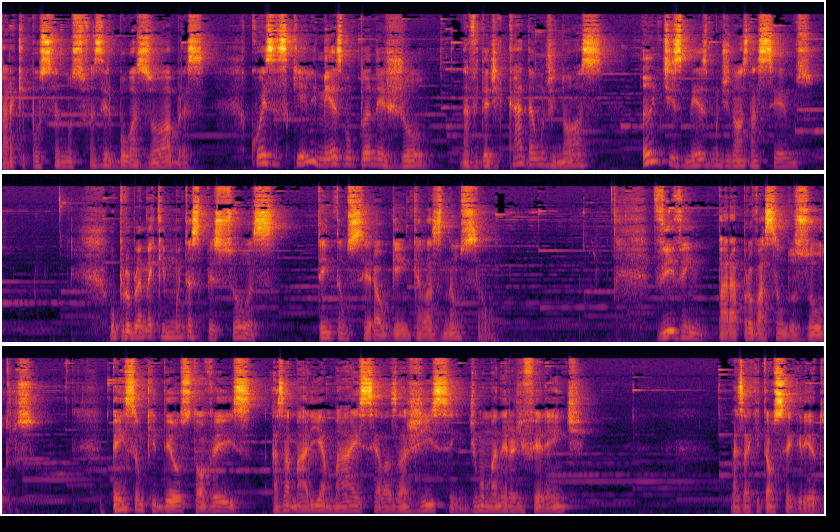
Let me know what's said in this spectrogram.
para que possamos fazer boas obras, coisas que Ele mesmo planejou na vida de cada um de nós antes mesmo de nós nascermos. O problema é que muitas pessoas tentam ser alguém que elas não são. Vivem para a aprovação dos outros. Pensam que Deus talvez as amaria mais se elas agissem de uma maneira diferente. Mas aqui está o segredo.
